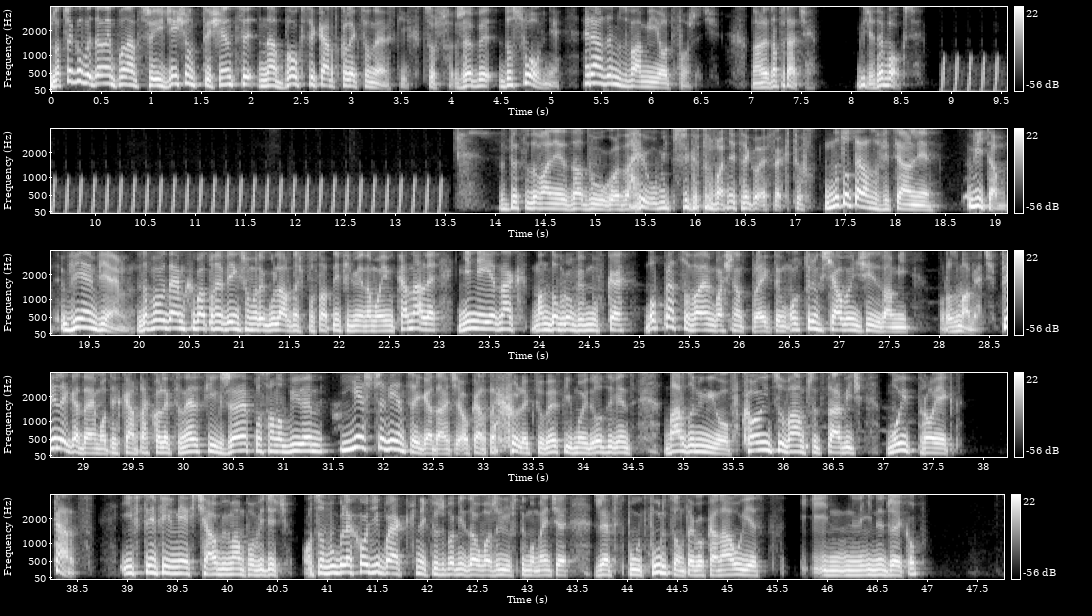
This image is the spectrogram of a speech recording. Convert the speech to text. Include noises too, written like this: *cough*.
Dlaczego wydałem ponad 60 tysięcy na boksy kart kolekcjonerskich? Cóż, żeby dosłownie razem z wami je otworzyć. No ale zapytacie, gdzie te boksy? Zdecydowanie za długo zajęło mi przygotowanie tego efektu. No to teraz oficjalnie witam. Wiem, wiem. Zapowiadałem chyba trochę większą regularność w ostatnim filmie na moim kanale, niemniej jednak mam dobrą wymówkę, bo pracowałem właśnie nad projektem, o którym chciałbym dzisiaj z wami porozmawiać. Tyle gadałem o tych kartach kolekcjonerskich, że postanowiłem jeszcze więcej gadać o kartach *laughs* kolekcjonerskich, moi drodzy, więc bardzo mi miło w końcu wam przedstawić mój projekt Cards. I w tym filmie chciałbym Wam powiedzieć, o co w ogóle chodzi, bo jak niektórzy pewnie zauważyli już w tym momencie, że współtwórcą tego kanału jest inny, inny Jacob.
